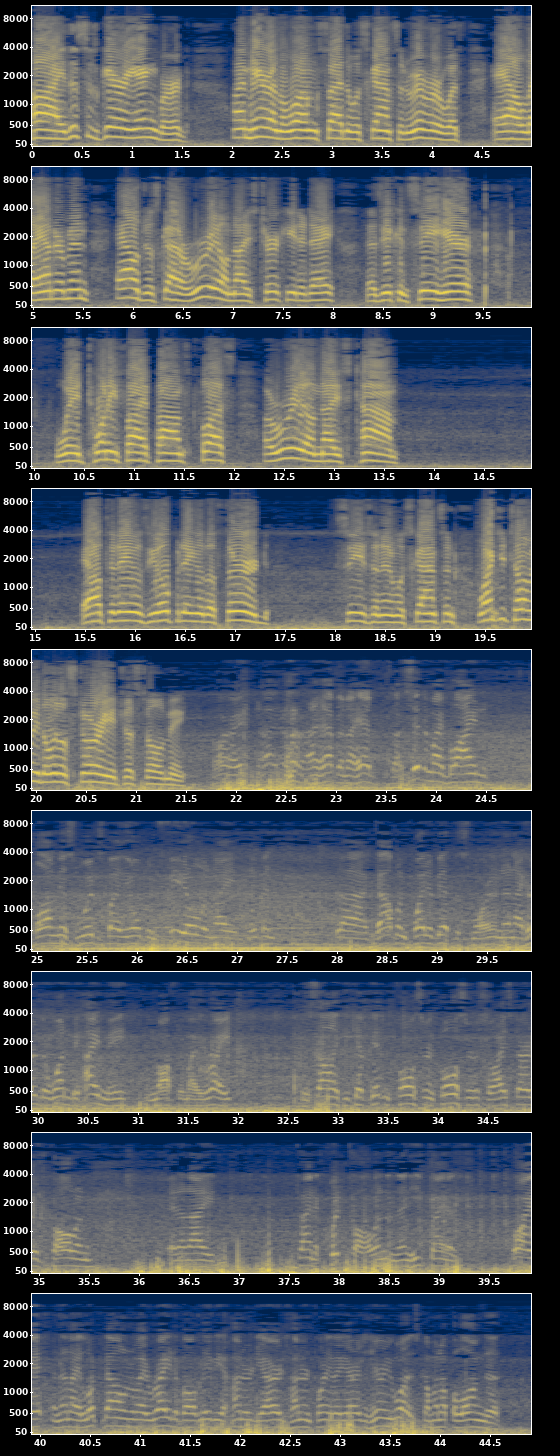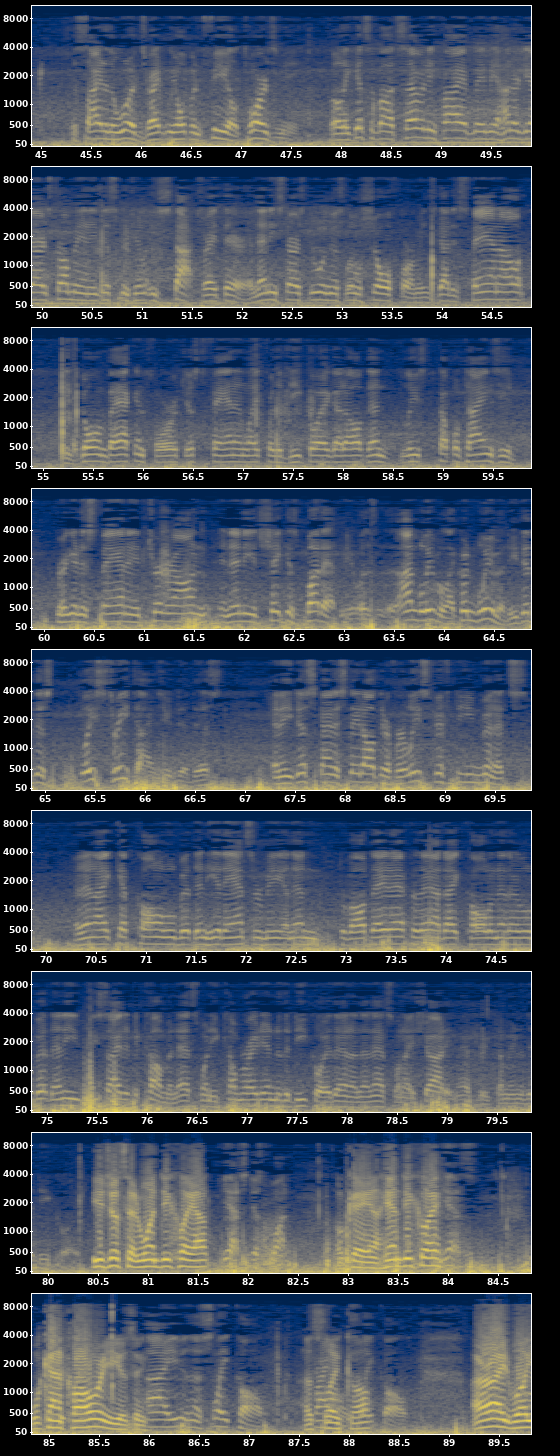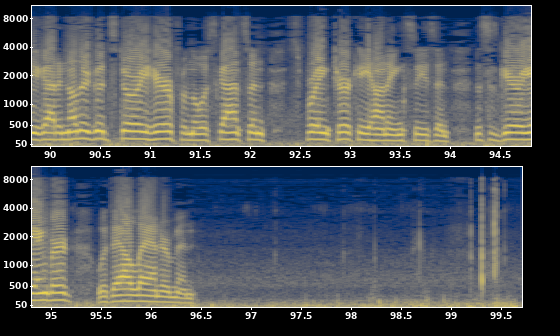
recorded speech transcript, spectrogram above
Hi, this is Gary Engberg. I'm here on the long side of the Wisconsin River with Al Landerman. Al just got a real nice turkey today. As you can see here, weighed 25 pounds plus, a real nice tom. Al, today was the opening of the third season in Wisconsin. Why don't you tell me the little story you just told me? All right, I, I happened. I had I was sitting in my blind along this woods by the open field, and I they've been uh, quite a bit this morning. And I heard the one behind me and off to my right. It sounded like he kept getting closer and closer, so I started calling, and then I kind of quit calling, and then he kind of quiet, and then I looked down to my right about maybe 100 yards, 125 yards, and here he was coming up along the the side of the woods, right in the open field, towards me. Well, he gets about 75, maybe 100 yards from me, and he just continually he stops right there. And then he starts doing this little show for me. He's got his fan out. He's going back and forth, just fanning like for the decoy I got out. Then at least a couple times he'd bring in his fan and he'd turn around and then he'd shake his butt at me. It was unbelievable. I couldn't believe it. He did this at least three times. He did this, and he just kind of stayed out there for at least 15 minutes. And then I kept calling a little bit. Then he'd answer me, and then about that after that, I called another little bit. And then he decided to come, and that's when he come right into the decoy. Then, and then that's when I shot him after he come into the decoy. You just had one decoy out? Yes, just one. Okay, a hen decoy? Yes, What kind of call were you using? Uh, I using a slate call. A Primos slate call? Slate call. All right, well, you got another good story here from the Wisconsin spring turkey hunting season. This is Gary Engberg with Al Landerman.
